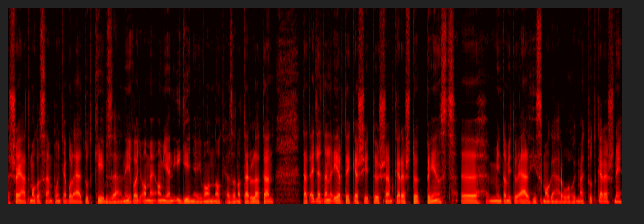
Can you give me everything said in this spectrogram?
saját maga szempontjából el tud képzelni, vagy amilyen igényei vannak ezen a területen. Tehát egyetlen értékesítő sem keres több pénzt, mint amit ő elhisz magáról, hogy meg tud keresni,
